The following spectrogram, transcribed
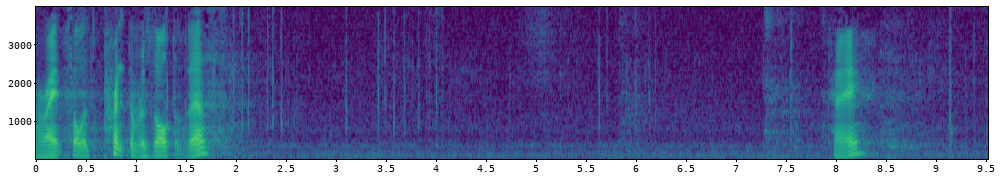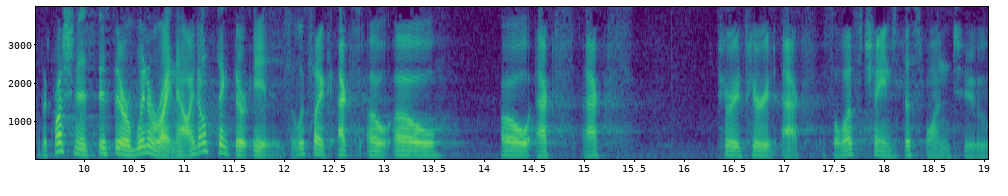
All right, so let's print the result of this. Okay. So the question is, is there a winner right now? I don't think there is. It looks like x o o o x x period period x. So let's change this one to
